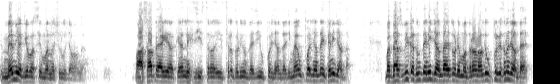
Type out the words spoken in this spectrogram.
ਤੇ ਮੈਂ ਵੀ ਅੱਗੇ ਵਾਸਤੇ ਮੰਨਣਾ ਸ਼ੁਰੂ ਹੋ ਜਾਵਾਂਗਾ। ਪਾਸਾ ਪੈ ਗਿਆ, ਕਹਿਣ ਲੱਗੇ ਜੀ, ਇਸ ਤਰ੍ਹਾਂ ਇਸ ਤਰ੍ਹਾਂ ਥੋੜੀ ਹੁੰਦਾ ਜੀ, ਉੱਪਰ ਜਾਂਦਾ ਜੀ। ਮੈਂ ਉੱਪਰ ਜਾਂਦਾ, ਇੱਥੇ ਨਹੀਂ ਜਾਂਦਾ। ਮੈਂ 10 20 ਕਦਮ ਤੇ ਨਹੀਂ ਜਾਂਦਾ ਇਹ ਤੁਹਾਡੇ ਮੰਦਰਾਂ ਨਾਲ, ਤੇ ਉੱਪਰ ਕਿਸ ਨਾਲ ਜਾਂਦਾ ਹੈ?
